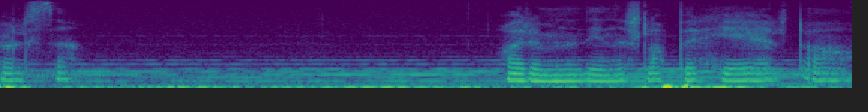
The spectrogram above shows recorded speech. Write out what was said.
følelse. Armene dine slapper helt av.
